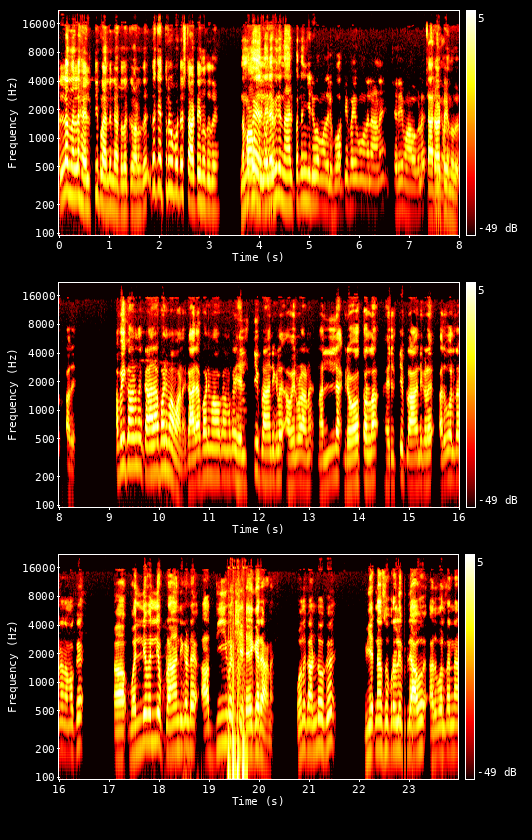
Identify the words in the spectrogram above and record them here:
എല്ലാം നല്ല ഹെൽത്തി പ്ലാന്റ് തന്നെയാണ് ഇതൊക്കെ കാണുന്നത്. ഇതൊക്കെ എത്ര രൂപ തൊട്ട് സ്റ്റാർട്ട് ചെയ്യുന്നത് ഇത്? നമുക്ക് നിലവിൽ നാല്പത്തഞ്ച് രൂപ മുതൽ ഫോർട്ടി ഫൈവ് മുതലാണ് ചെറിയ മാവുകൾ സ്റ്റാർട്ട് ചെയ്യുന്നത്. അതെ. അപ്പൊ ഈ കാണുന്ന കാലാപ്പാടി മാവാണ്. കാലാപ്പാടി മാവൊക്കെ നമുക്ക് ഹെൽത്തി പ്ലാന്റുകൾ അവൈലബിൾ ആണ്. നല്ല ഗ്രോത്ത് ഉള്ള ഹെൽത്തി പ്ലാന്റുകൾ അതുപോലെ തന്നെ നമുക്ക് വലിയ വലിയ പ്ലാന്റുകളുടെ അതീവ ശേഖരാണ്. ഒന്ന് കണ്ടു നോക്ക്. വിയറ്റ്നാം സൂപ്പർ ലീഫ് പ്ലാവ് അതുപോലെ തന്നെ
